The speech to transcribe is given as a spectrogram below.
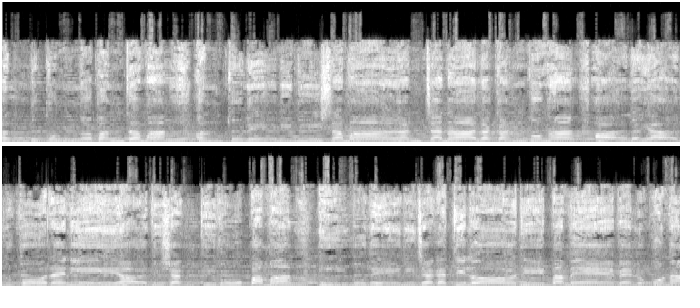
అందుకున్న బంధమా అంతులేని మీషమా అంచనాల కందుమా ఆలయాలు కోరని ఆదిశక్తి రూపమా నీవు లేని జగతిలో దీపమే వెలుగునా.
